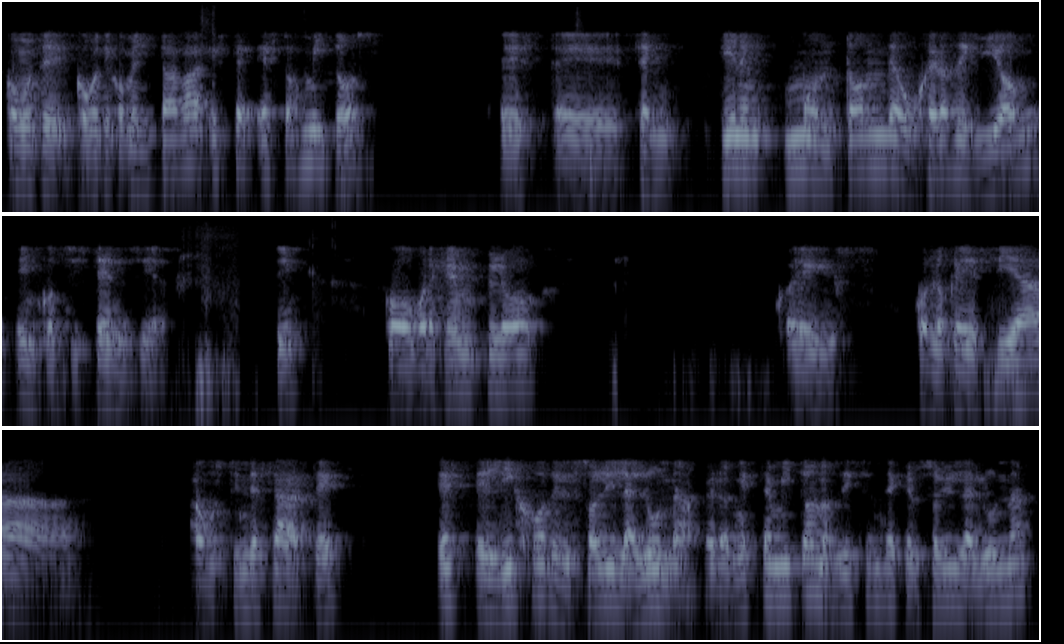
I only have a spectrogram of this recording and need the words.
Como te, como te comentaba, este, estos mitos este, se- tienen un montón de agujeros de guion e inconsistencias, ¿sí? Como por ejemplo, pues, con lo que decía Agustín de Zárate, es el hijo del sol y la luna, pero en este mito nos dicen de que el sol y la luna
